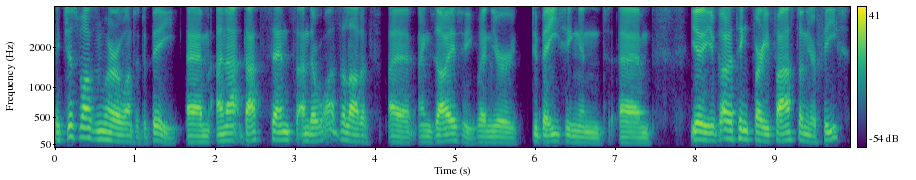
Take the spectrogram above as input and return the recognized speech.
it just wasn't where I wanted to be. Um, and that that sense, and there was a lot of uh, anxiety when you're debating, and um, yeah, you've got to think very fast on your feet.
